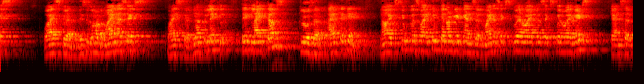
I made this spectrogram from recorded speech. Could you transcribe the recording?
x y square this is what minus x y square you have to like, take like terms closer I have taken now x cube plus y cube cannot get cancelled. Minus x square y plus x square y gets cancelled.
